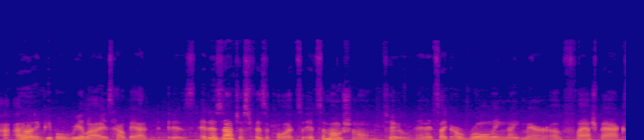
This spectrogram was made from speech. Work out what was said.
I don't think people realize how bad it is. It is not just physical, it's it's emotional too. And it's like a rolling nightmare of flashbacks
